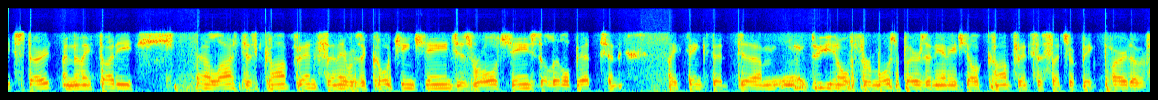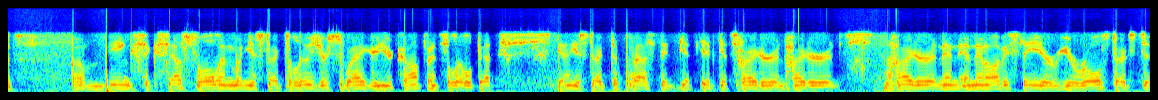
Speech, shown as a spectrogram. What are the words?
great start, and then I thought he kind of lost his confidence, and there was a coaching change. His role changed a little bit, and I think that um, you know, for most players in the NHL, confidence is such a big part of of being successful. And when you start to lose your swagger your confidence a little bit, you know, you start to press. It get it gets harder and harder and harder, and then and then obviously your your role starts to,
